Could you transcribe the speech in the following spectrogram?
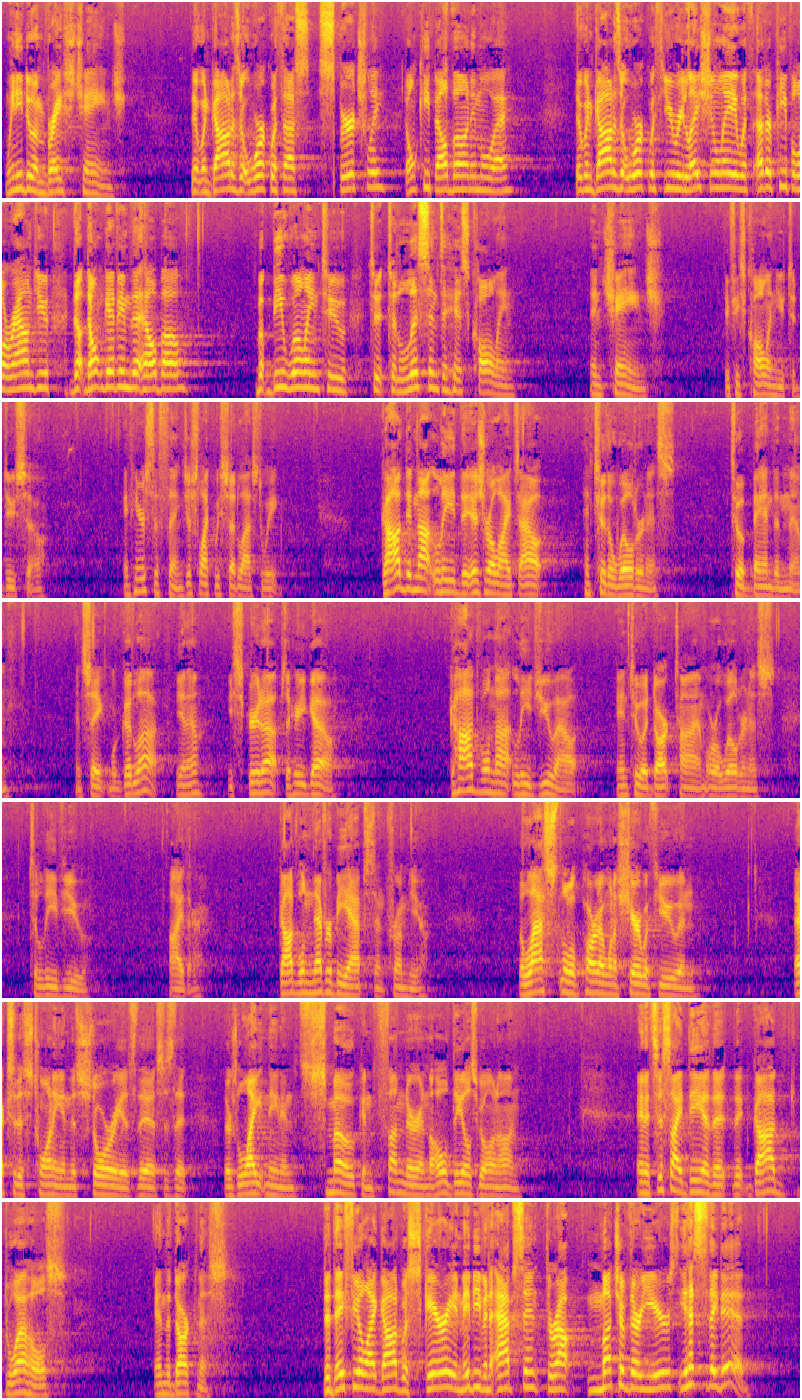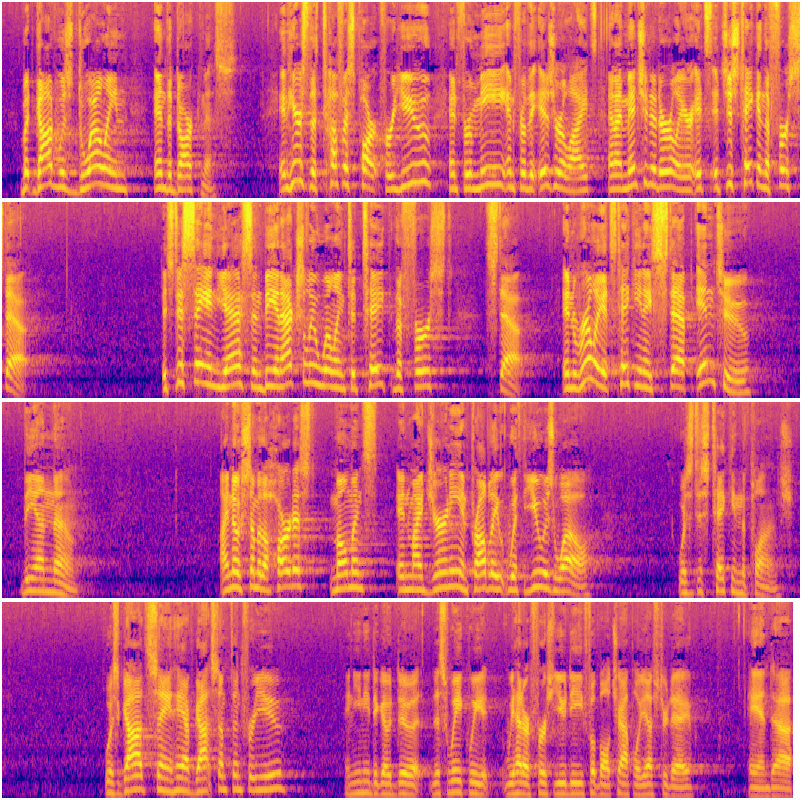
We need to embrace change. That when God is at work with us spiritually, don't keep elbowing Him away. That when God is at work with you relationally, with other people around you, don't give him the elbow, but be willing to, to, to listen to his calling and change if he's calling you to do so. And here's the thing just like we said last week God did not lead the Israelites out into the wilderness to abandon them and say, Well, good luck, you know, you screwed up, so here you go. God will not lead you out into a dark time or a wilderness to leave you either. God will never be absent from you. The last little part I want to share with you in Exodus 20 in this story is this is that there's lightning and smoke and thunder and the whole deal's going on. And it's this idea that, that God dwells in the darkness. Did they feel like God was scary and maybe even absent throughout much of their years? Yes, they did. But God was dwelling in the darkness. And here's the toughest part for you and for me and for the Israelites. And I mentioned it earlier it's, it's just taking the first step. It's just saying yes and being actually willing to take the first step. And really, it's taking a step into the unknown. I know some of the hardest moments in my journey, and probably with you as well, was just taking the plunge. Was God saying, Hey, I've got something for you, and you need to go do it? This week, we, we had our first UD football chapel yesterday, and uh,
